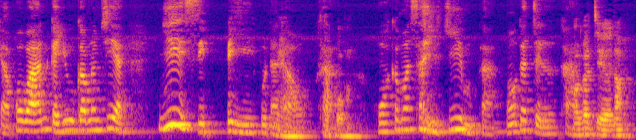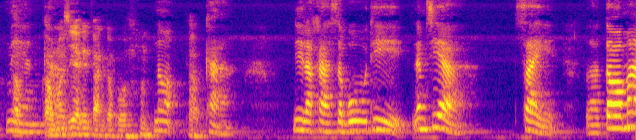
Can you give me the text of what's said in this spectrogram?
ค่ะเพราะว่าอันก็อยู่กับน้ำเชี่ย20ปีพุ่นน่ะเฒ่าครัค่ะ บผมหัวก็มาใส่ยิ้มค่ะ หัวก็เจอค่ะมันก็เจอเนาะแม่นครับค่ะเก่ามาเชียร์คือกันครับผม เนาะครับ ค่ะ นี่แหละค่ะสบู่ที่น้ำเชี่ยใส่แล้วต่อมา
